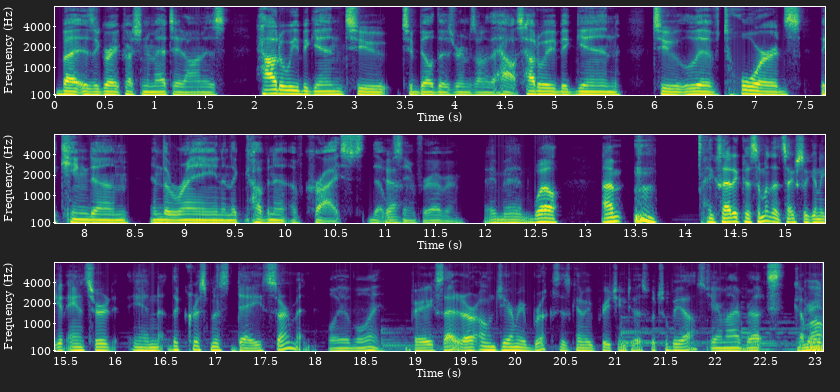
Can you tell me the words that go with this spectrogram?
but is a great question to meditate on is how do we begin to to build those rooms onto the house? How do we begin to live towards the kingdom and the reign and the covenant of Christ that will Yeah. stand forever? Amen. Well, I'm excited because some of that's actually going to get answered in the Christmas Day sermon. Boy, oh boy, Very excited. Our own Jeremy Brooks is going to be preaching to us, which will be awesome. Jeremiah Brooks, Come on.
